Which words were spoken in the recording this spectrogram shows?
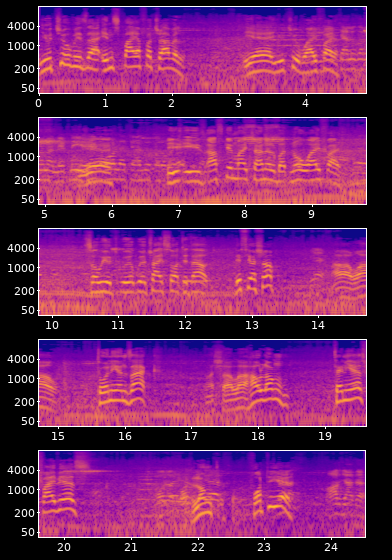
YouTube is uh, Inspire for Travel. Yeah, YouTube, Wi-Fi. Yeah. He, he's asking my channel, but no Wi-Fi. So we'll, we'll, we'll try sort it out. This your shop? Yeah. Oh, wow. Tony and Zach. Mashallah. How long? 10 years? 5 years? long 40 years? Or jada.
